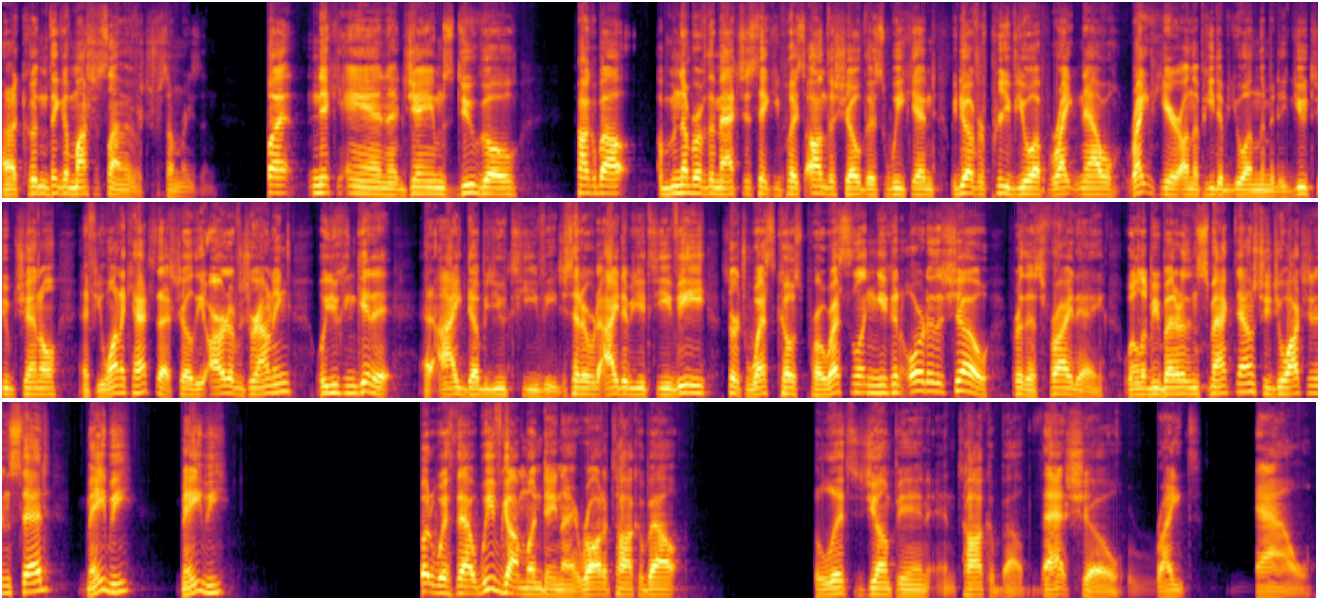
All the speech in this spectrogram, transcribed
I couldn't think of Masha Slamovich for some reason. But Nick and James do go talk about a number of the matches taking place on the show this weekend. We do have a preview up right now, right here on the PW Unlimited YouTube channel. And if you want to catch that show, The Art of Drowning, well, you can get it at IWTV. Just head over to IWTV, search West Coast Pro Wrestling, you can order the show for this Friday. Will it be better than SmackDown? Should you watch it instead? Maybe. Maybe. But with that, we've got Monday Night Raw to talk about. Let's jump in and talk about that show right now.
